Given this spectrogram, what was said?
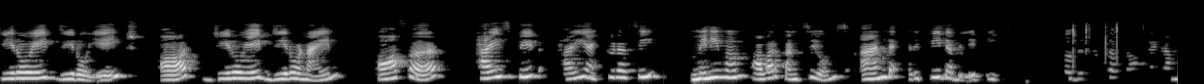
0808 or 0809 offer high speed, high accuracy, minimum power consumes and repeatability. So this is the block diagram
